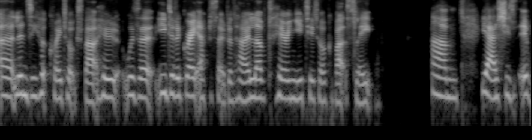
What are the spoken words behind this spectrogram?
uh, lyndsey hookway talks about who was a you did a great episode with her. I loved hearing you two talk about sleep. Um yeah she's it,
